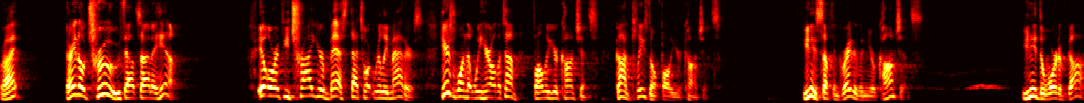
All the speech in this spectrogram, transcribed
Right? There ain't no truth outside of Him. Or if you try your best, that's what really matters. Here's one that we hear all the time follow your conscience. God, please don't follow your conscience. You need something greater than your conscience. You need the Word of God.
